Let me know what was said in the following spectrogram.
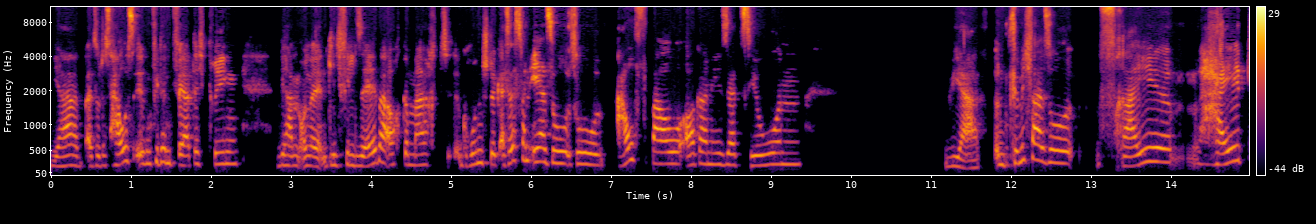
ja, also das Haus irgendwie dann fertig kriegen, wir haben unendlich viel selber auch gemacht, Grundstück. Also das waren eher so, so Aufbau, Organisation. Ja, und für mich war so Freiheit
